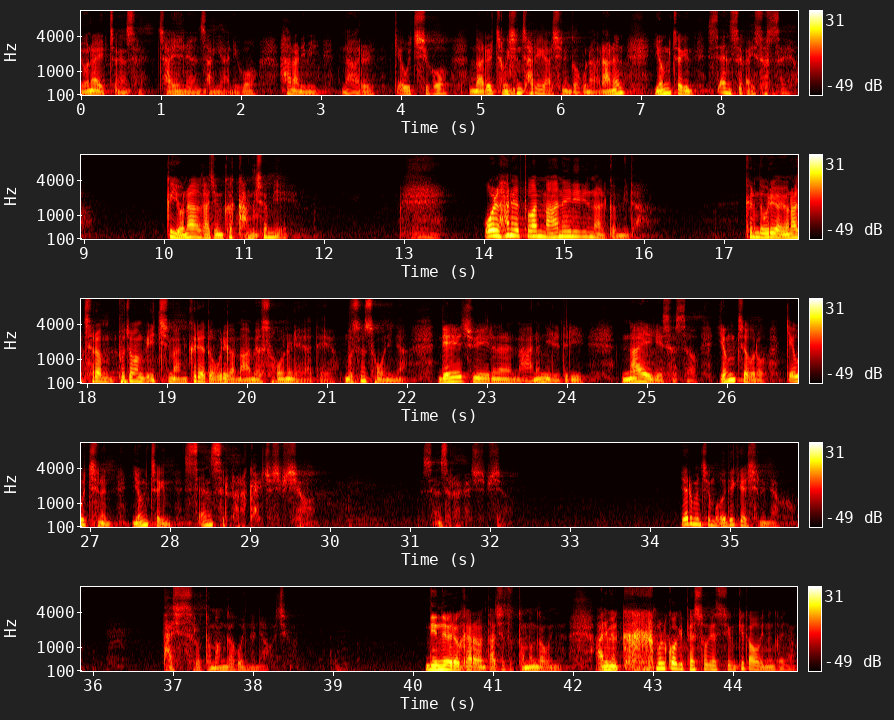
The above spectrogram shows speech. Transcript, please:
요나 입장에서는 자연 현상이 아니고 하나님이 나를 깨우치고 나를 정신 차리게 하시는 거구나라는 영적인 센스가 있었어요. 그 요나가 가진 그 강점이에요. 올 한 해 동안 많은 일이 일어날 겁니다. 그런데 우리가 요나처럼 부족한 거 있지만 그래도 우리가 마음에 소원을 해야 돼요. 무슨 소원이냐? 내 주위에 일어나는 많은 일들이 나에게 있어서 영적으로 깨우치는 영적인 센스를 허락해 주십시오. 센스를 주십시오. 여러분 지금 어디 계시느냐고? 다시 서로 도망가고 있느냐고 지금. 니느웨로 가라고 다시 또 도망가고 있냐? 아니면 큰 물고기 뱃속에서 지금 기도하고 있는 거냐고?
